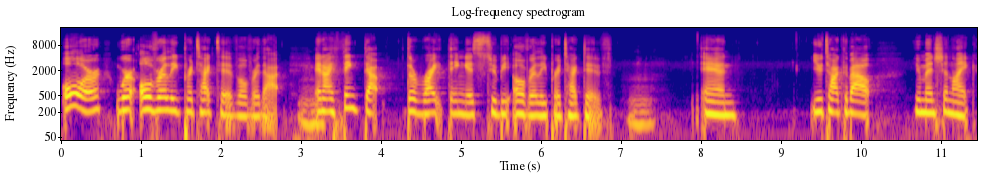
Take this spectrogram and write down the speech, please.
or we're overly protective over that. Mm-hmm. And I think that the right thing is to be overly protective. Mm-hmm. And you talked about, you mentioned like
